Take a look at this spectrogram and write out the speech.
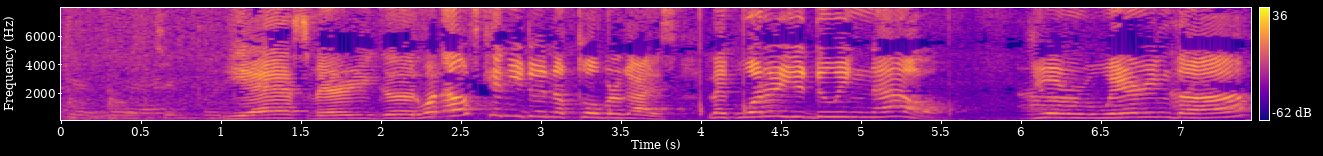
can go trick or treat. Yes, very good. What else can you do in October, guys? Like, what are you doing now? You're wearing the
